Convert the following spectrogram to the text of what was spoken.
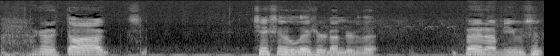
I got a dog chasing a lizard under the bed I'm using.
